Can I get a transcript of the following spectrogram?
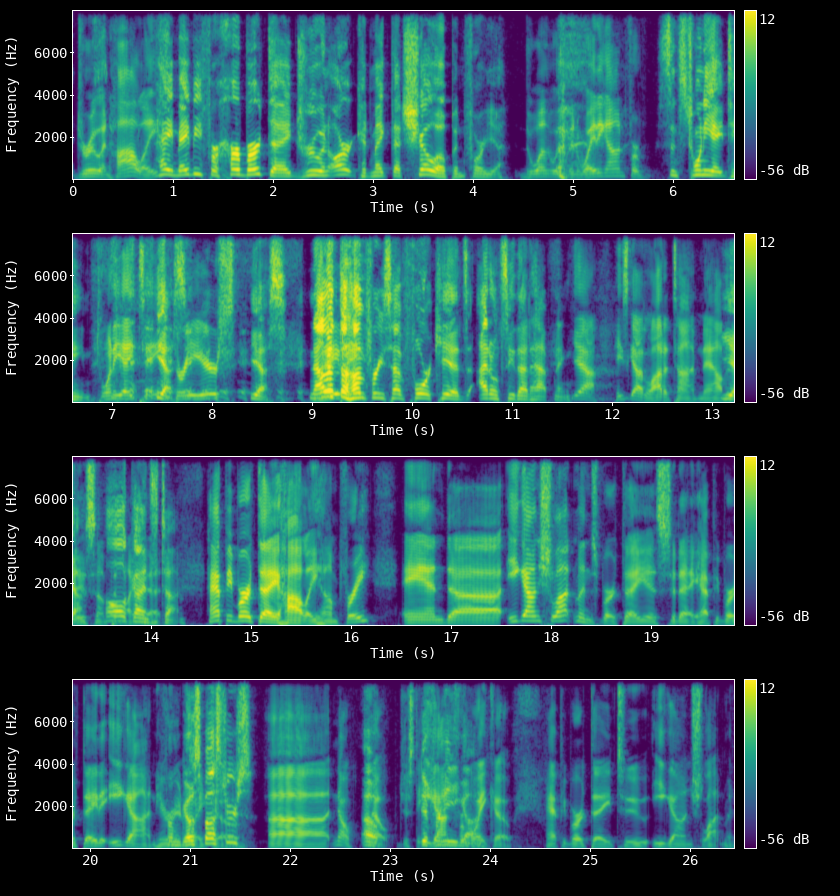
Drew and Holly. Hey, maybe for her birthday, Drew and Art could make that show open for you. The one we've been waiting on for Since 2018. 2018, yes. three years. Yes. Now that the Humphreys have four kids, I don't see that happening. Yeah, he's got a lot of time now to Yeah, do something all like kinds that. of time. Happy birthday, Holly Humphrey. And uh, Egon Schlutman's birthday is today. Happy birthday to Egon here From in Waco. Ghostbusters? Uh, no, Oh, no, just different Egon, from Waco. Happy birthday to Egon Schlutman.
